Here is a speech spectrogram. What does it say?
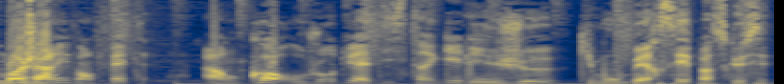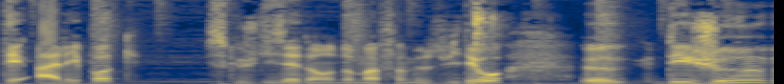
moi j'arrive en fait à encore aujourd'hui à distinguer les jeux qui m'ont bercé parce que c'était à l'époque, ce que je disais dans, ma fameuse vidéo, euh, des jeux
